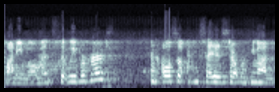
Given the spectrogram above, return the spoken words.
funny moments that we've rehearsed. And also, I'm excited to start working on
